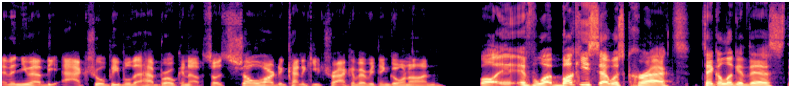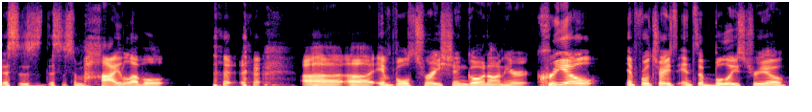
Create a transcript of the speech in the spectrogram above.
and then you have the actual people that have broken up. So it's so hard to kind of keep track of everything going on. Well, if what Bucky said was correct, take a look at this. This is this is some high level uh, uh, infiltration going on here. Creo infiltrates into Bully's trio.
